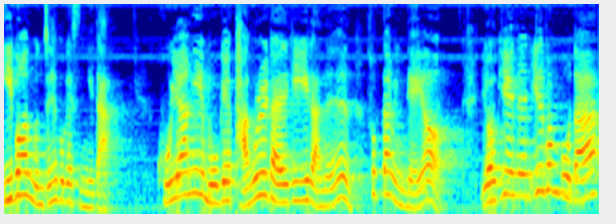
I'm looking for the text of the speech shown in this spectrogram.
2번 문제 해보겠습니다. 고양이 목에 방울 달기라는 속담인데요. 여기에는 1번보다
